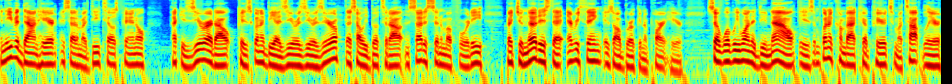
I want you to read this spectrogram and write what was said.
and even down here inside of my details panel, I can zero it out because it's going to be at 000. That's how we built it out inside of Cinema 4D. But you'll notice that everything is all broken apart here. So what we want to do now is I'm going to come back up here to my top layer.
